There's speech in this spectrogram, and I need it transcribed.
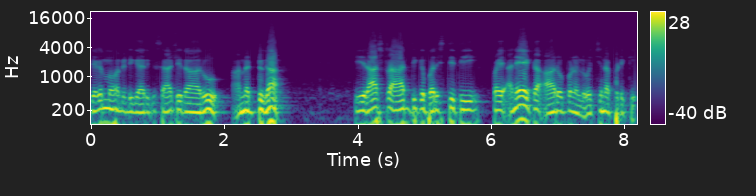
జగన్మోహన్ రెడ్డి గారికి సాటి రారు అన్నట్టుగా ఈ రాష్ట్ర ఆర్థిక పరిస్థితిపై అనేక ఆరోపణలు వచ్చినప్పటికీ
